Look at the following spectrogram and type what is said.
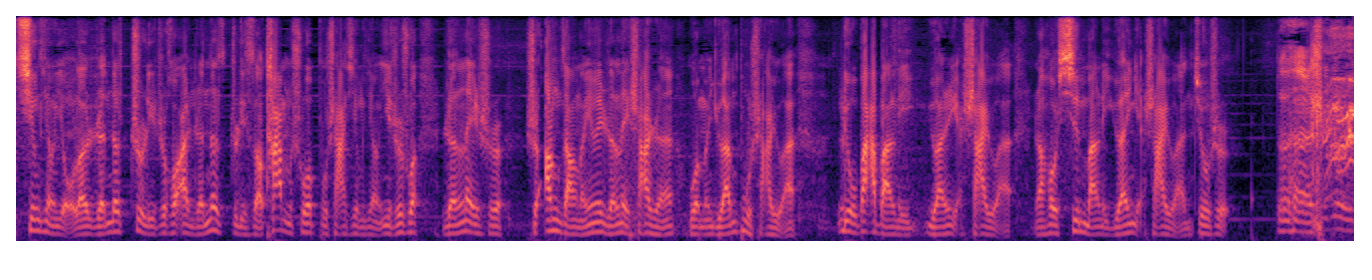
猩猩有了人的智力之后，按人的智力思考。他们说不杀猩猩，一直说人类是是肮脏的，因为人类杀人，我们原不杀原。六八版里猿也杀猿，然后新版里猿也杀猿，就是，对，这就是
